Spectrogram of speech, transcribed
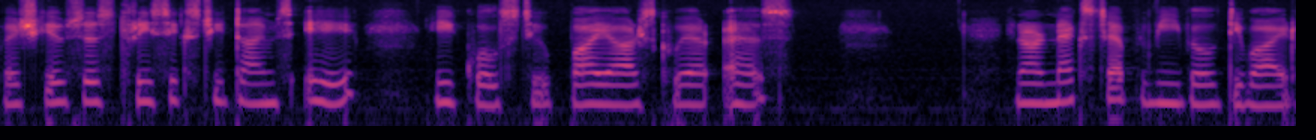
which gives us 360 times a equals to pi r square s. In our next step, we will divide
